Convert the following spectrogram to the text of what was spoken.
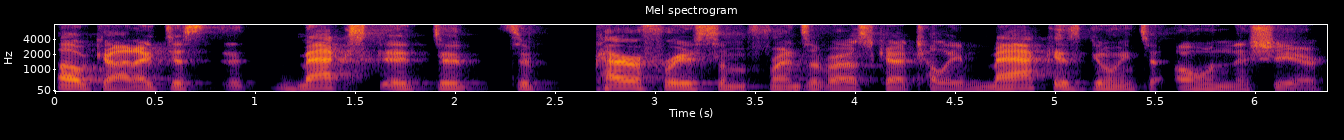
Oh God, I just Max uh, to to paraphrase some friends of ours, Telly, Mac is going to own this year,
